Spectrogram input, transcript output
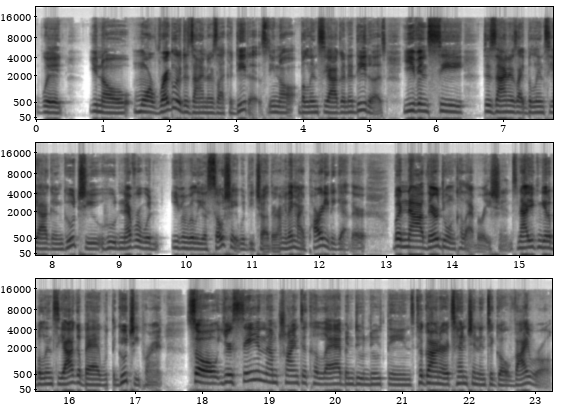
with you know, more regular designers like Adidas, you know, Balenciaga and Adidas. You even see designers like Balenciaga and Gucci who never would even really associate with each other. I mean, they might party together, but now they're doing collaborations. Now you can get a Balenciaga bag with the Gucci print. So you're seeing them trying to collab and do new things to garner attention and to go viral.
